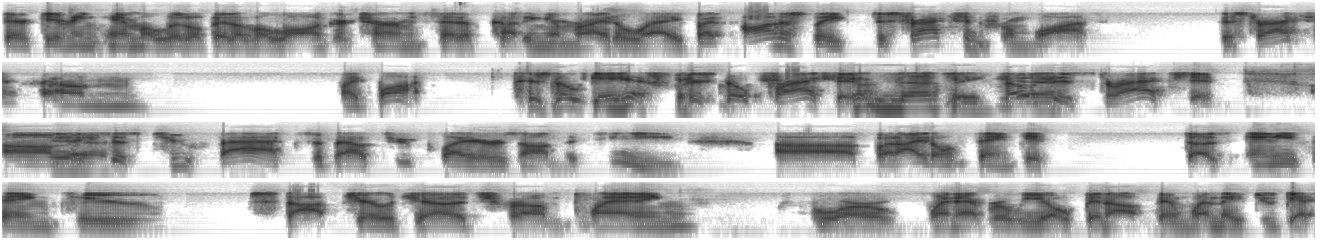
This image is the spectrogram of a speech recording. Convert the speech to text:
they're giving him a little bit of a longer term instead of cutting him right away. But honestly, distraction from what? Distraction from like what? There's no game. There's no practice. Nothing. no yeah. distraction. Um, yeah. It's just two facts about two players on the team. Uh, but I don't think it does anything to stop Joe Judge from planning for whenever we open up and when they do get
